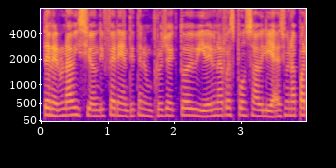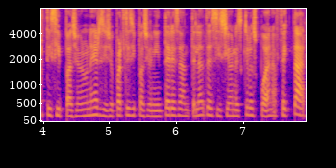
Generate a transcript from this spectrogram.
tener una visión diferente y tener un proyecto de vida y unas responsabilidades y una participación, un ejercicio de participación interesante en las decisiones que los puedan afectar.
